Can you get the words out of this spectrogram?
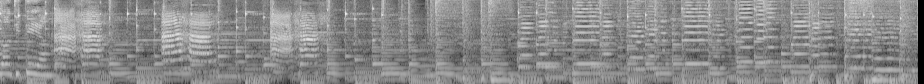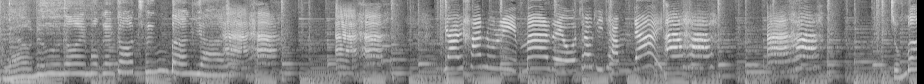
นอนที่เตียง อาฮะ เจ้ามา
